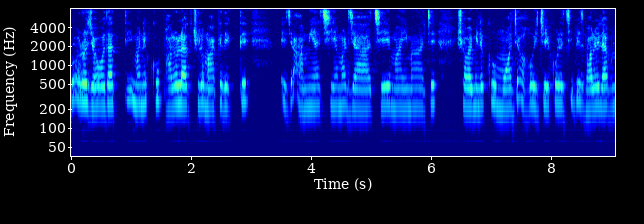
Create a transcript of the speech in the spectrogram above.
বড় জগদ্ধাত্রী মানে খুব ভালো লাগছিল মাকে দেখতে। এই যে আমি আছি, আমার যা আছে, মাইমা আছে, সবাই মিলে খুব মজা, হইচই করেছি। বেশ ভালোই লাগল।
